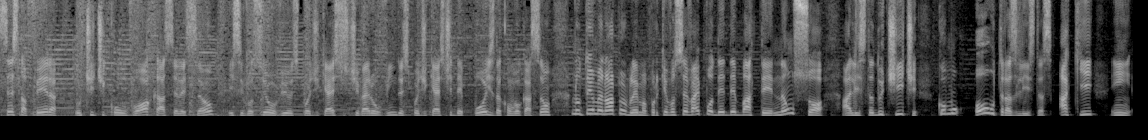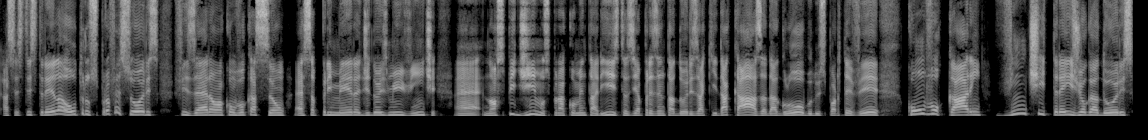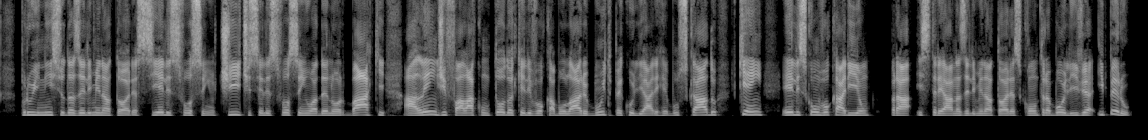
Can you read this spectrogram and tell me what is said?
Sexta-feira, o Tite convoca a seleção. E se você ouviu esse podcast, estiver ouvindo esse podcast depois da convocação, não tem o menor problema, porque você vai poder debater não só a lista do Tite, como outras listas. Aqui em A Sexta Estrela, outros professores fizeram a convocação, essa primeira de 2020. É, nós pedimos para comentaristas e apresentadores aqui da casa, da Globo, do Sport TV, convocarem 23 jogadores para o início das eliminatórias. Se eles fossem o Tite, se eles fossem o Adenor Bach, além de falar com todo aquele vocabulário muito peculiar e rebuscado, quem eles convocariam para estrear nas eliminatórias contra Bolívia e Peru.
